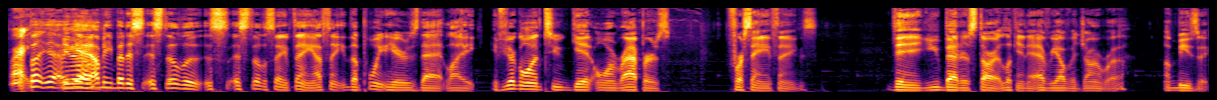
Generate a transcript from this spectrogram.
Right. But yeah, You know? yeah. I mean, but it's it's still the it's it's still the same thing. I think the point here is that like if you're going to get on rappers for saying things, then you better start looking at every other genre of music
